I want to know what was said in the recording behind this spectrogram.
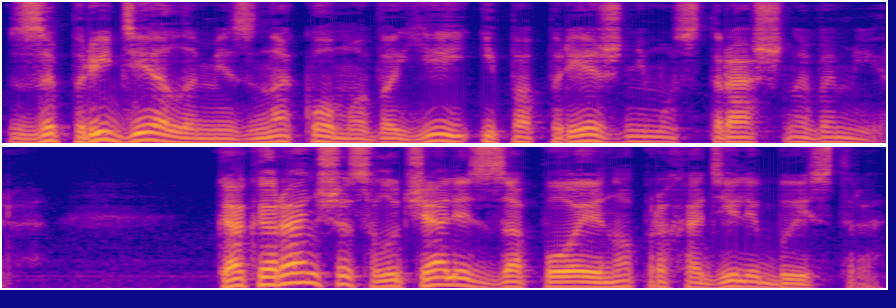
за пределами знакомого ей и по-прежнему страшного мира. Как и раньше, случались запои, но проходили быстро,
